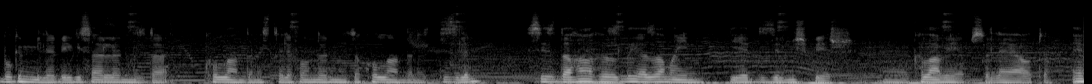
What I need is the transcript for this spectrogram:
bugün bile bilgisayarlarınızda kullandığınız, telefonlarınızda kullandığınız dizilim siz daha hızlı yazamayın diye dizilmiş bir klavye yapısı, layout'u. F,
